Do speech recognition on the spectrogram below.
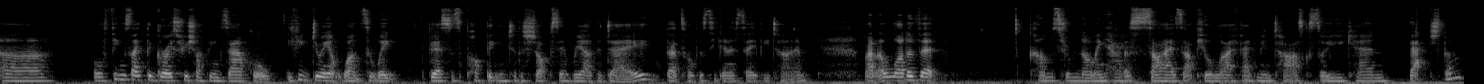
Uh, or things like the grocery shopping example. If you're doing it once a week versus popping into the shops every other day, that's obviously going to save you time. But a lot of it comes from knowing how to size up your life admin tasks so you can batch them.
